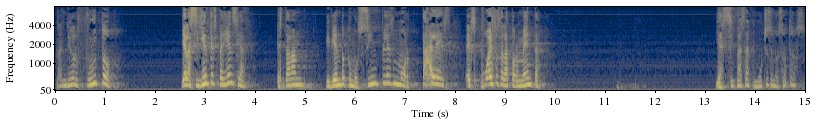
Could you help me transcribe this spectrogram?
rendido el fruto. Y a la siguiente experiencia estaban viviendo como simples mortales expuestos a la tormenta. Y así pasa con muchos de nosotros.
